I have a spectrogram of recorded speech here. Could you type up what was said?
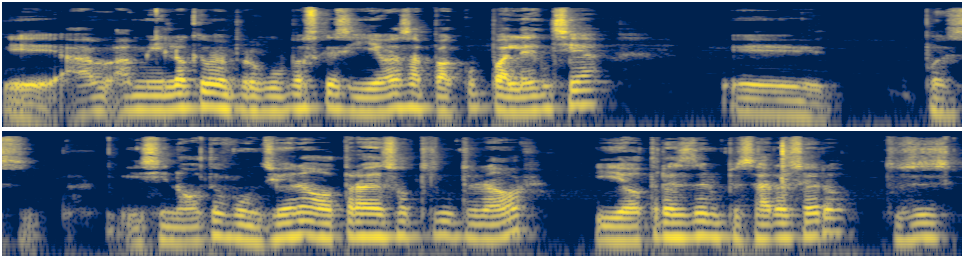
Eh, a, mí lo que me preocupa es que si llevas a Paco Palencia, eh, pues, y si no te funciona, otra vez otro entrenador y otra vez de empezar a cero. Entonces.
